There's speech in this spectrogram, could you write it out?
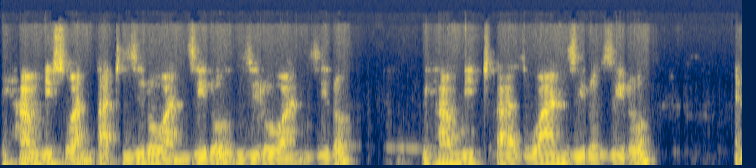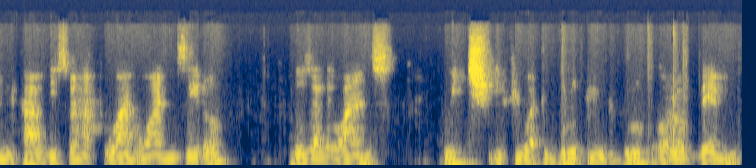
we have this one at 0, 1, 0, 0, 1, 0. We have it as 1, 0, 0. And we have this one at 1, 1, 0. Those are the ones which if you were to group, you would group all of them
